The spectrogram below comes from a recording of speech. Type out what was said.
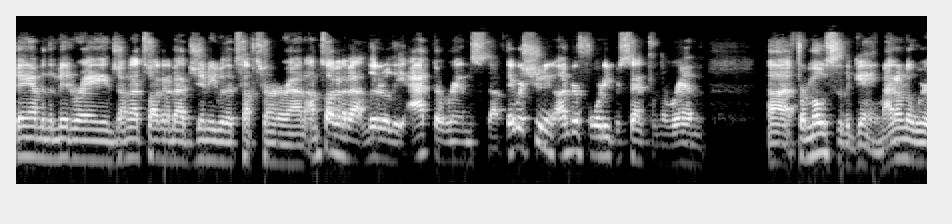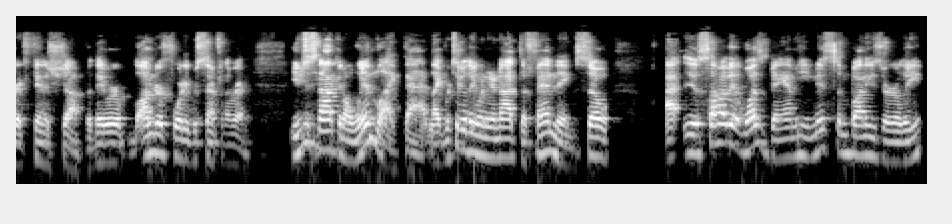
Bam in the mid range. I'm not talking about Jimmy with a tough turnaround. I'm talking about literally at the rim stuff. They were shooting under 40% from the rim uh, for most of the game. I don't know where it finished up, but they were under 40% from the rim. You're just not going to win like that, like particularly when you're not defending. So, you know, some of it was Bam. He missed some bunnies early.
